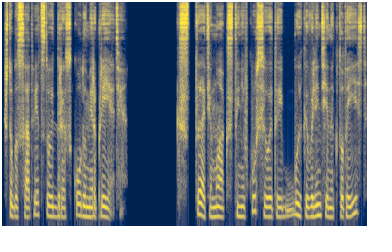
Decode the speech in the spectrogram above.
чтобы соответствовать дресс-коду мероприятия. «Кстати, Макс, ты не в курсе, у этой буйкой Валентины кто-то есть?»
